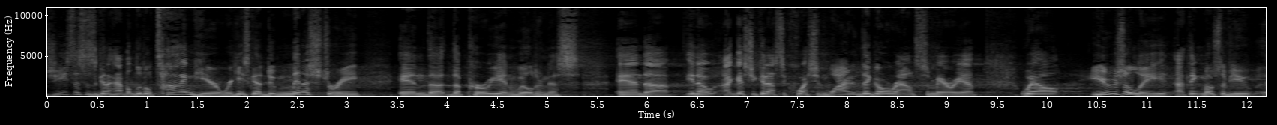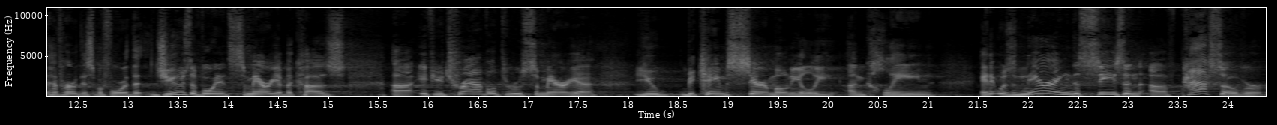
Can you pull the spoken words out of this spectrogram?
Jesus is going to have a little time here where he's going to do ministry in the, the Perean wilderness. And, uh, you know, I guess you could ask the question why did they go around Samaria? Well, usually, I think most of you have heard this before, that Jews avoided Samaria because uh, if you traveled through Samaria, you became ceremonially unclean. And it was nearing the season of Passover.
